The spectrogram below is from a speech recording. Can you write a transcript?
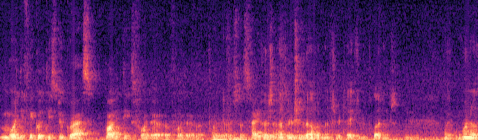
more difficulties to grasp politics for the for the for the society. Because other developments are taking place. Mhm. Like one of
